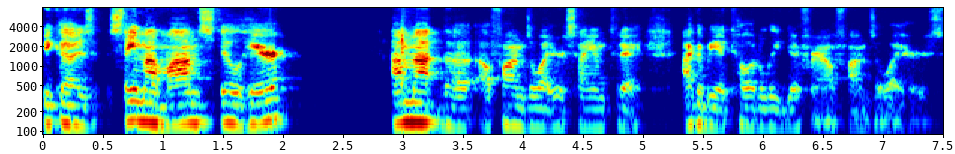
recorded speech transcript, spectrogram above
because say my mom's still here. I'm not the Alfonso Whitehurst I am today. I could be a totally different Alfonso Whitehurst.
